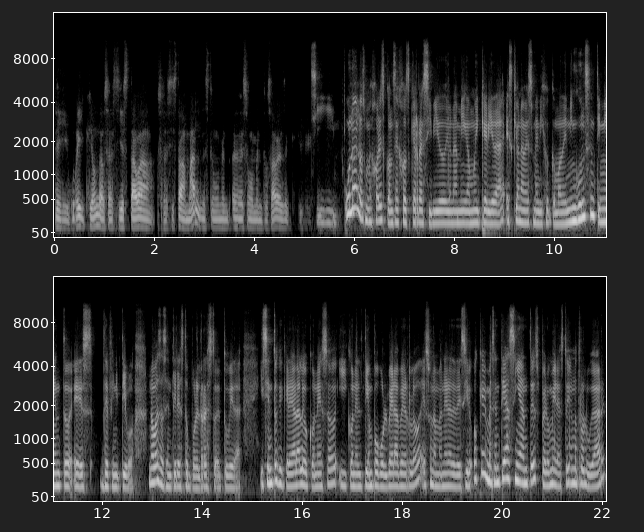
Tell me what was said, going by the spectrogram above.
de, güey, ¿qué onda? O sea, sí estaba, o sea, sí estaba mal en, este momento, en ese momento, ¿sabes? Sí, uno de los mejores consejos que he recibido de una amiga muy querida es que una vez me dijo como de ningún sentimiento es definitivo, no vas a sentir esto por el resto de tu vida. Y siento que crear algo con eso y con el tiempo volver a verlo es una manera de decir, ok, me sentí así antes, pero mira, estoy en otro lugar,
